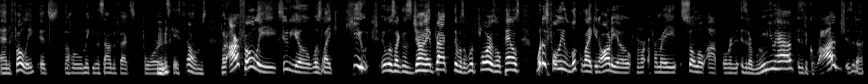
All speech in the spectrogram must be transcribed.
and Foley. It's the whole making the sound effects for mm-hmm. in this case films. But our Foley studio was like huge. It was like this giant back. There was a wood floors, old panels. What does Foley look like in audio from from a solo op? Or is it a room you have? Is it a garage? Is it a,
